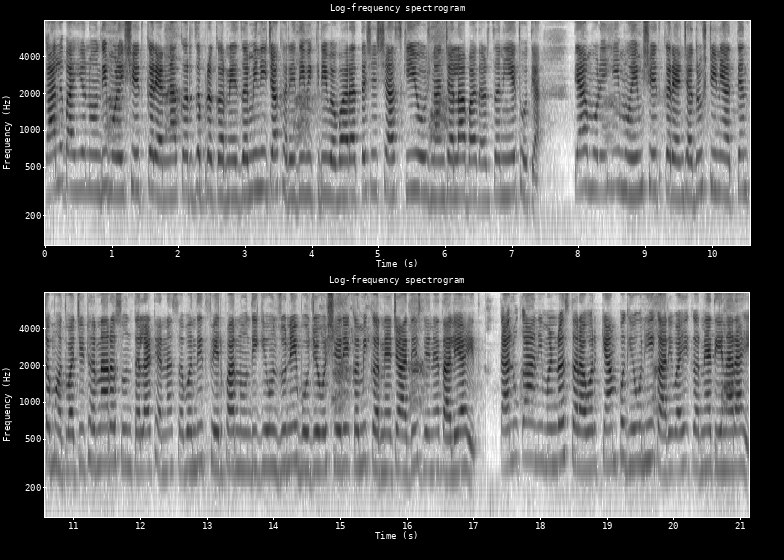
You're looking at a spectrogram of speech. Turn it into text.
कालबाह्य नोंदीमुळे शेतकऱ्यांना कर्ज प्रकरणे जमिनीच्या खरेदी विक्री व्यवहारात तसेच शासकीय योजनांच्या लाभात अडचणी येत होत्या. त्यामुळे ही मोहीम शेतकऱ्यांच्या दृष्टीने अत्यंत महत्त्वाची ठरणार असून तलाठ्यांना संबंधित फेरफार नोंदी घेऊन जुने बोजे व शेरे कमी करण्याचे आदेश देण्यात आले आहेत. तालुका आणि मंडळ स्तरावर कॅम्प घेऊन ही कार्यवाही करण्यात येणार आहे.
